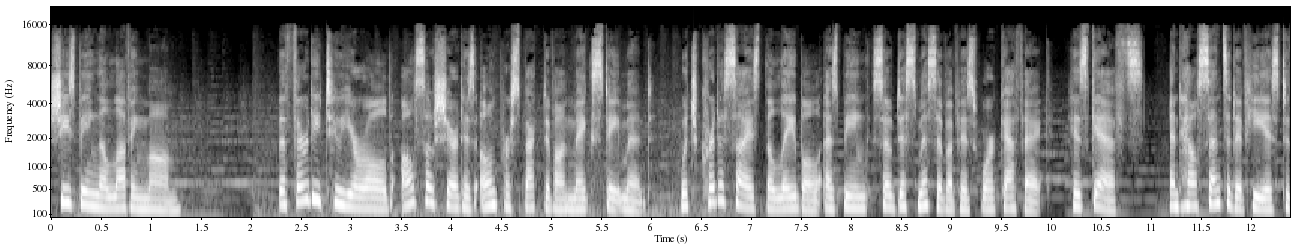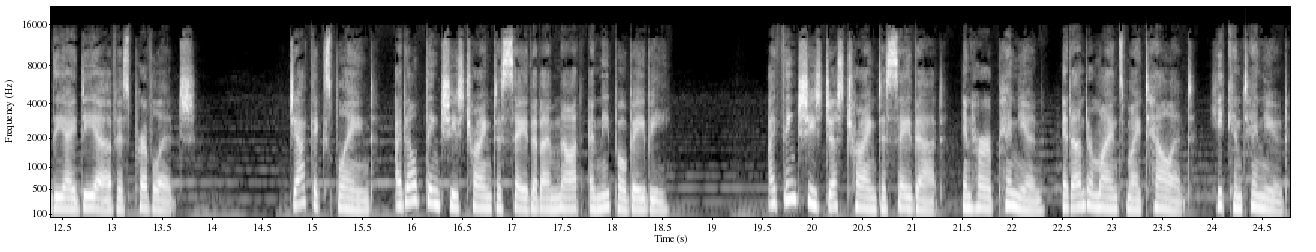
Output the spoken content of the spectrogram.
She's being a loving mom. The 32 year old also shared his own perspective on Meg's statement, which criticized the label as being so dismissive of his work ethic, his gifts, and how sensitive he is to the idea of his privilege. Jack explained, I don't think she's trying to say that I'm not a Nepo baby. I think she's just trying to say that, in her opinion, it undermines my talent, he continued.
